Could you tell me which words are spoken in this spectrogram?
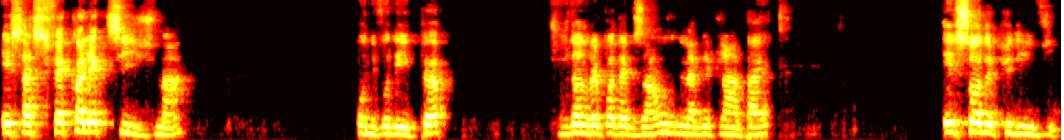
Et ça se fait collectivement au niveau des peuples. Je ne vous donnerai pas d'exemple, vous m'avez plein en tête. Et ça depuis des vies.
